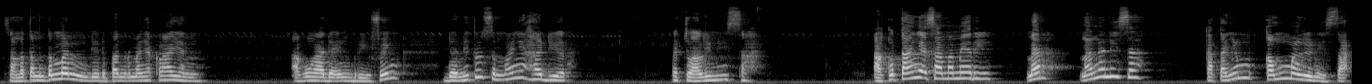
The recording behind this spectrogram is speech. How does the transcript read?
sama teman-teman di depan rumahnya klien. Aku ngadain briefing dan itu semuanya hadir kecuali Nisa. Aku tanya sama Mary, Mer, mana Nisa? Katanya kamu manggil Nisa.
